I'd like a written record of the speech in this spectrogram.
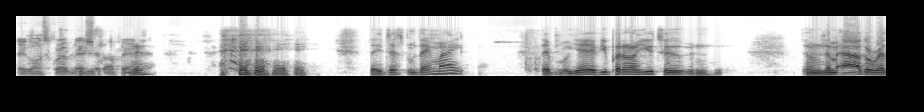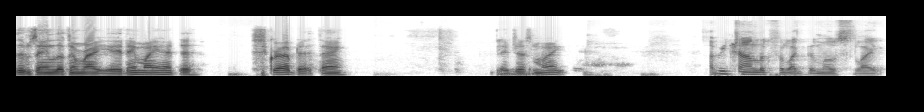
They're gonna scrub that shit off there. Yeah. they just they might. They, yeah, if you put it on YouTube and them them algorithms ain't looking right yet. They might have to scrub that thing. They just might. I'll be trying to look for like the most like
